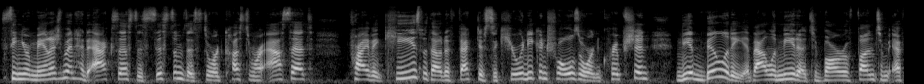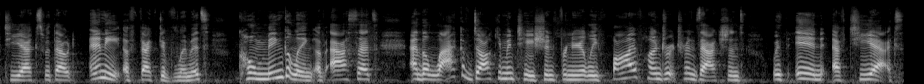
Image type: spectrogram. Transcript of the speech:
senior management had access to systems that stored customer assets private keys without effective security controls or encryption, the ability of Alameda to borrow funds from FTX without any effective limits, commingling of assets, and the lack of documentation for nearly 500 transactions within FTX.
